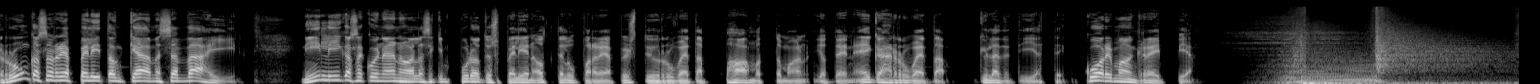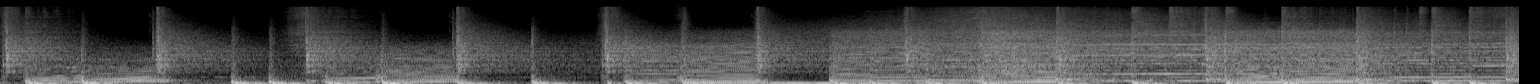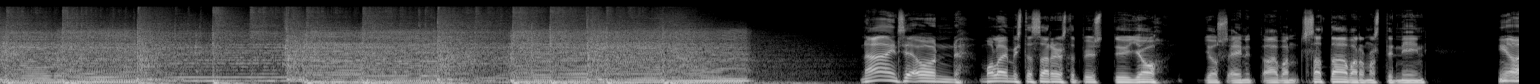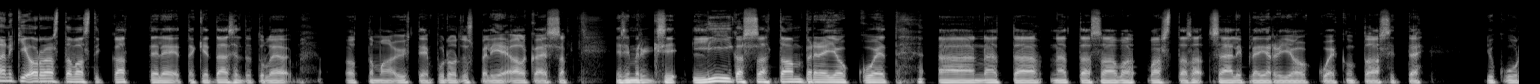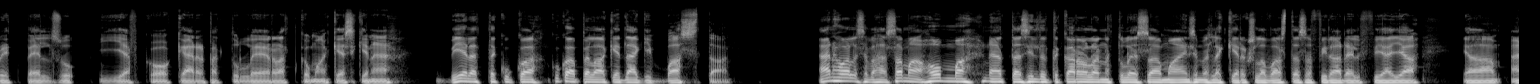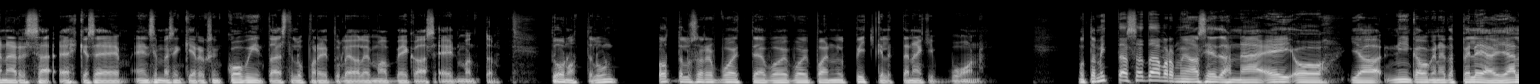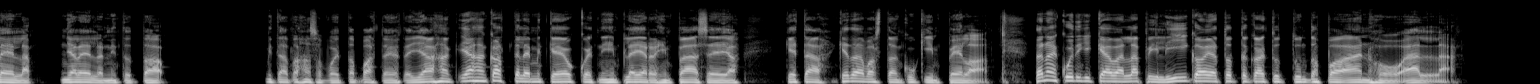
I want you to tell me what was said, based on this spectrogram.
Runkosarjapelit on käymässä vähiin. Niin liikassa kuin nhl pudotuspelien ottelupareja pystyy ruveta hahmottamaan, joten eiköhän ruveta, kyllä te tiedätte, kuorimaan greippiä. Näin se on. Molemmista sarjoista pystyy jo, jos ei nyt aivan sataa varmasti, niin, niin ainakin orastavasti kattelee, että ketä sieltä tulee ottamaan yhteen pudotuspelien alkaessa. Esimerkiksi liigassa Tampereen joukkueet ää, näyttää, näyttää saava vastaansa sääliplayerin joukkue, kun taas sitten Jukurit, Pelsu, IFK, Kärpät tulee ratkomaan keskenään. Vielä, että kuka, kuka pelaa ketäkin vastaan. NHL se vähän sama homma. Näyttää siltä, että Carolina tulee saamaan ensimmäisellä kierroksella vastaansa Philadelphia ja, ja NRissä ehkä se ensimmäisen kierroksen kovin taistelupari tulee olemaan Vegas Edmonton. Tuon ottelun, ottelusarjan voittaja voi, voi painella pitkälle tänäkin vuonna. Mutta mitään satavarmoja asioita nämä ei ole, ja niin kauan kun näitä pelejä on jäljellä, jäljellä niin tota, mitä tahansa voi tapahtua, joten jäähän, jäähän kattelemaan, mitkä joukkueet niihin playereihin pääsee, ja ketä, ketä vastaan kukin pelaa. Tänään kuitenkin käydään läpi liikaa ja totta kai tuttuun tapaa NHL.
